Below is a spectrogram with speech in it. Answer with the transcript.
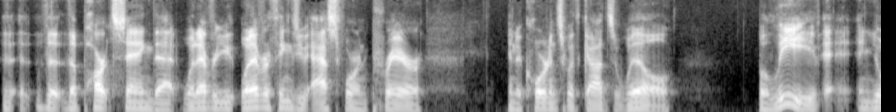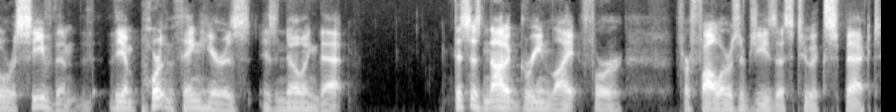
the, the part saying that whatever you whatever things you ask for in prayer in accordance with God's will believe and you'll receive them. The important thing here is is knowing that this is not a green light for for followers of Jesus to expect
